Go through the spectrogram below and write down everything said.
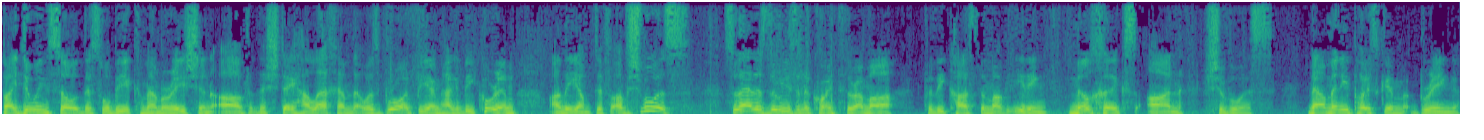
By doing so, this will be a commemoration of the Shtei Halechem that was brought by B'Yom Hagabikurim on the Yom Tif of Shavuos. So that is the reason, according to the Ramah, for the custom of eating milchiks on Shavuos. Now, many poskim bring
